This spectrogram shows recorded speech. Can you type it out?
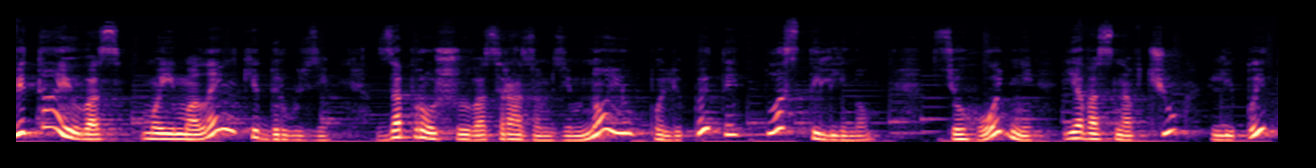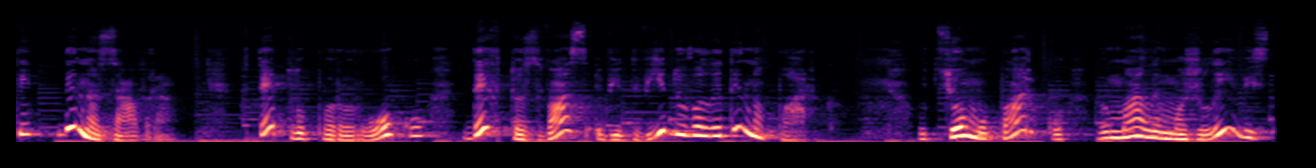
Вітаю вас, мої маленькі друзі! Запрошую вас разом зі мною поліпити пластиліном. Сьогодні я вас навчу ліпити динозавра. В теплу пору року дехто з вас відвідували динопарк. У цьому парку ви мали можливість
